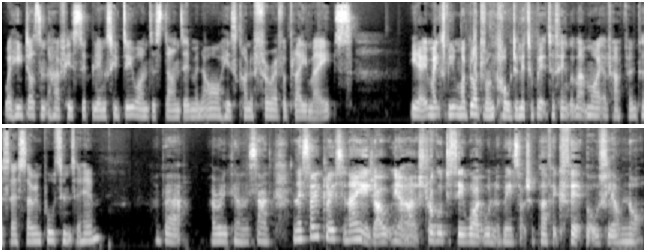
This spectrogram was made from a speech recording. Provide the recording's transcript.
where he doesn't have his siblings who do understand him and are his kind of forever playmates you know, it makes me my blood run cold a little bit to think that that might have happened because they're so important to him. I bet. I really can understand. And they're so close in age. I, you know, I struggled to see why it wouldn't have been such a perfect fit. But obviously, I'm not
